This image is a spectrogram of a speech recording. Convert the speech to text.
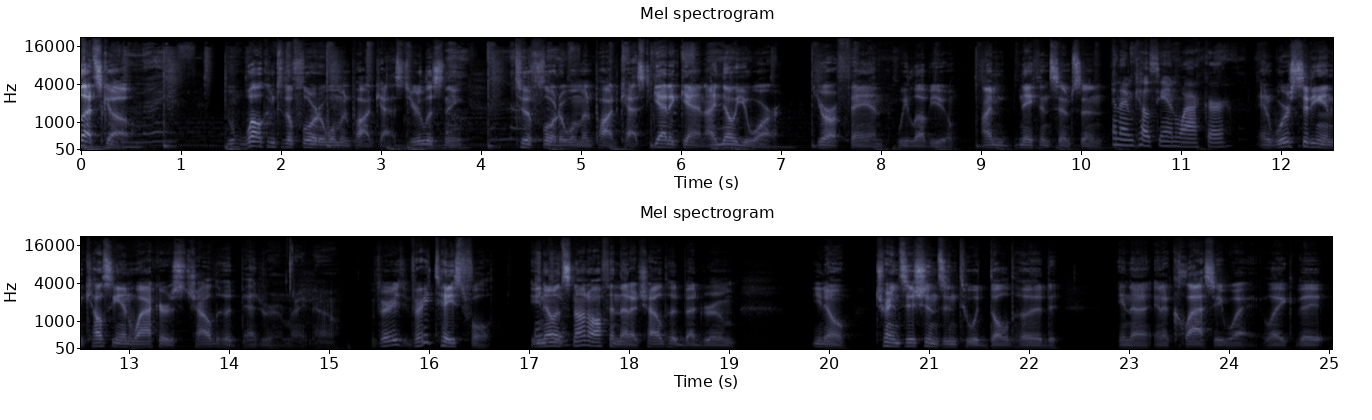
Let's go. Welcome to the Florida Woman Podcast. You're listening to the Florida Woman Podcast yet again. I know you are. You're a fan. We love you. I'm Nathan Simpson, And I'm Kelsey Ann Wacker. and we're sitting in Kelsey Ann Wacker's childhood bedroom right now. Very, very tasteful. You Thank know, you. it's not often that a childhood bedroom, you know, transitions into adulthood in a in a classy way. Like the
